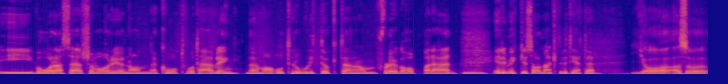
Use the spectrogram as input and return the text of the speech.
I våras här så var det ju någon K2-tävling där de var otroligt duktiga när de flög och hoppade här. Mm. Är det mycket sådana aktiviteter? Ja, alltså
